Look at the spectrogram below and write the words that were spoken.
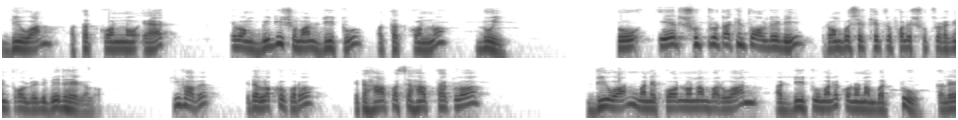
ডি ওয়ান অর্থাৎ কর্ণ এক এবং বিডি সমান ডি টু অর্থাৎ কর্ণ দুই। তো এর সূত্রটা কিন্তু অলরেডি রম্বসের ক্ষেত্রফলের সূত্রটা কিন্তু অলরেডি বের হয়ে গেল। কীভাবে? এটা লক্ষ্য করো। এটা হাফ আছে হাফ থাকল ডি ওয়ান মানে কর্ণ নাম্বার ওয়ান আর ডি টু মানে কর্ণ নাম্বার টু তাহলে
